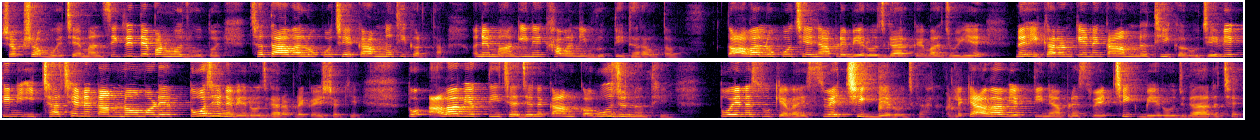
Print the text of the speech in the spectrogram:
સક્ષમ હોય છે, માનસિક રીતે પણ મજબૂત હોય. છતાં આવા લોકો છે, કામ નથી કરતા અને માગીને ખાવાની વૃત્તિ ધરાવતા. તો આવા લોકો છે ને આપણે બેરોજગાર કહેવા જોઈએ નહીં, કારણ કે એને કામ નથી કરવું. જે વ્યક્તિની ઈચ્છા છે ને કામ ન મળે તો જ એને બેરોજગાર આપણે કહી શકીએ. તો આવા વ્યક્તિ છે જેને કામ કરવું જ નથી. તો એને શું કહેવાય? સ્વૈચ્છિક બેરોજગાર. એટલે કે આવા વ્યક્તિને આપણે સ્વૈચ્છિક બેરોજગાર છે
